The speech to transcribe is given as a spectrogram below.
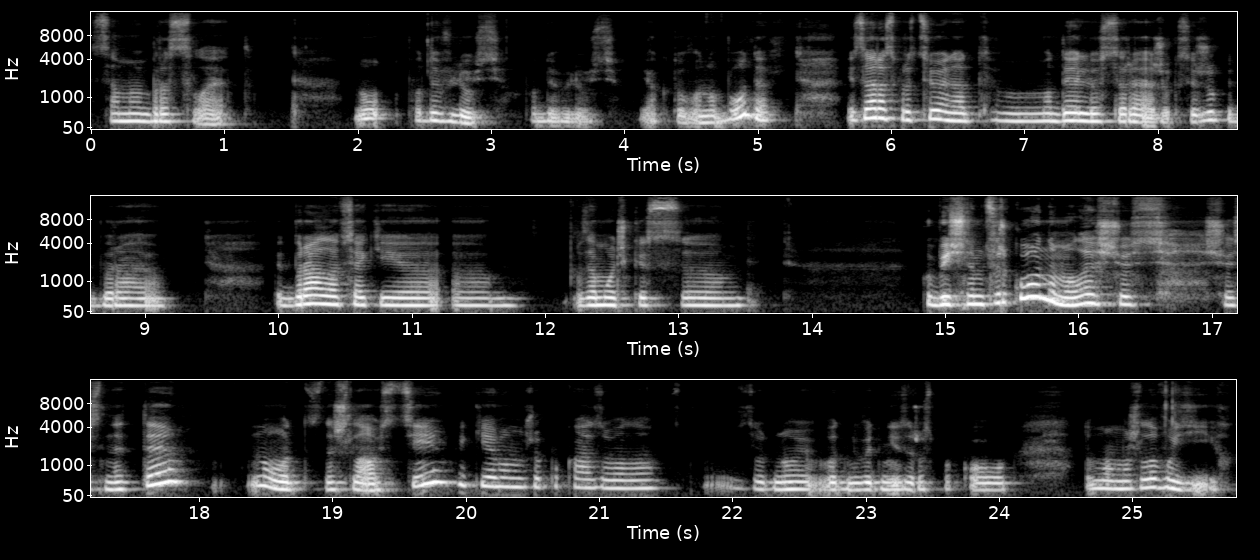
саме браслет. Ну, подивлюсь, подивлюсь, як то воно буде. І зараз працюю над моделлю сережок. Сижу, підбираю. Підбирала всякі. Замочки з е, кубічним цирконом, але щось щось не те. Ну, от Знайшла ось ці, які я вам вже показувала з одної, в одній з розпаковок. Думаю, можливо, їх.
